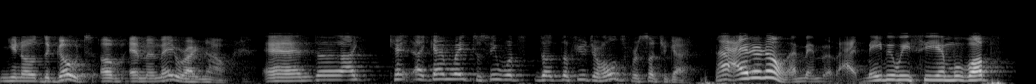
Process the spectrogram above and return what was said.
you know, the goat of MMA right now, and uh, I can't, I can't wait to see what the the future holds for such a guy. I, I don't know. I mean, maybe we see him move up.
